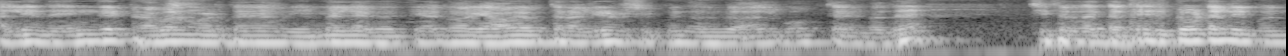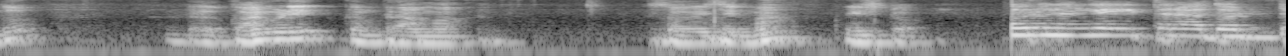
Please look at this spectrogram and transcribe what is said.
ಅಲ್ಲಿಂದ ಹೆಂಗೆ ಟ್ರಾವೆಲ್ ಮಾಡ್ತಾನೆ, ಅವ್ನು ಎಂ ಎಲ್ ಎ ಆಗಕ್ಕೆ, ಅಥವಾ ಯಾವ ಯಾವ ತರ ಲೀಡರ್ಶಿಪ್ ಅಲ್ಲಿಗೆ ಹೋಗ್ತಾನೆ ಅನ್ನೋದೇ ಚಿತ್ರದ ಕಥೆ ಇದು ಟೋಟಲಿ ಬಂದು ಕಾಮಿಡಿ ಕಮ್ ಡ್ರಾಮಾ ಸೊ ಈ ಸಿನಿಮಾ ಇಷ್ಟು. ಅವರು ನನಗೆ ಈ ತರ ದೊಡ್ಡ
